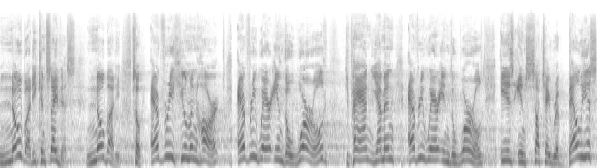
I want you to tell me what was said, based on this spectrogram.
Nobody can say this. Nobody. So every human heart, everywhere in the world, Japan, Yemen, everywhere in the world is in such a rebellious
